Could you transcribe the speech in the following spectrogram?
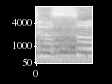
you so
